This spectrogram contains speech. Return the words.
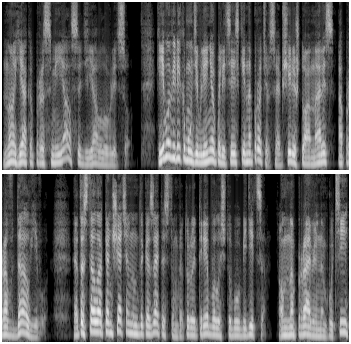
Но Якоб рассмеялся дьяволу в лицо. К его великому удивлению, полицейские, напротив, сообщили, что анализ оправдал его. Это стало окончательным доказательством, которое требовалось, чтобы убедиться. Он на правильном пути,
